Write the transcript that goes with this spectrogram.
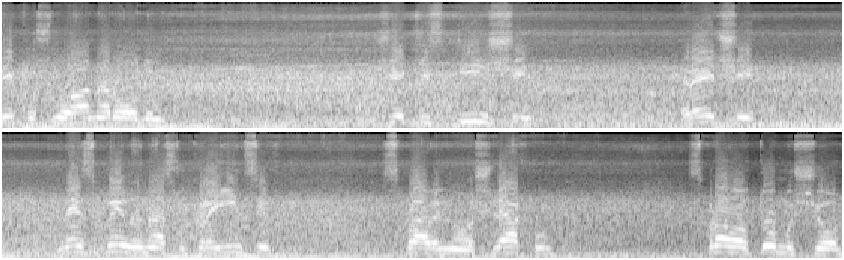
типу Слуга народу чи якісь інші речі не збили нас, українців, з правильного шляху. Справа в тому, що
